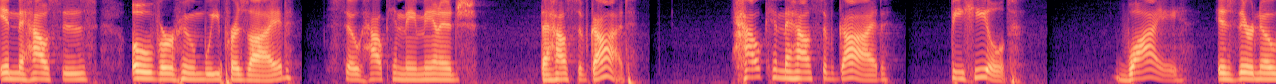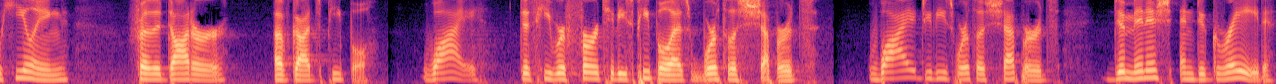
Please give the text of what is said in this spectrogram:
in the houses over whom we preside. So, how can they manage the house of God? How can the house of God be healed? Why is there no healing for the daughter of God's people? Why does he refer to these people as worthless shepherds? Why do these worthless shepherds diminish and degrade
